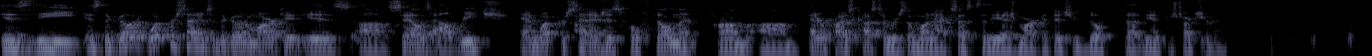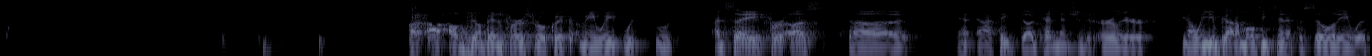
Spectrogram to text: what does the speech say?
is the is the go to what percentage of the go-to-market is uh, sales outreach, and what percentage is fulfillment from um, enterprise customers that want access to the edge market that you built uh, the infrastructure in? I'll jump in first, real quick. I mean, we, we I'd say for us, uh, and, and I think Doug had mentioned it earlier. You know, when you've got a multi-tenant facility with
